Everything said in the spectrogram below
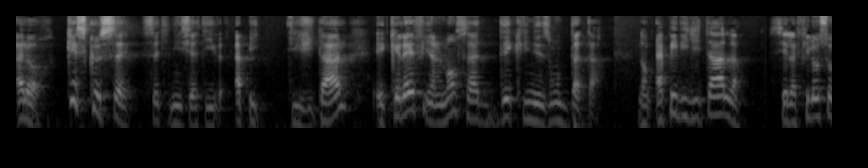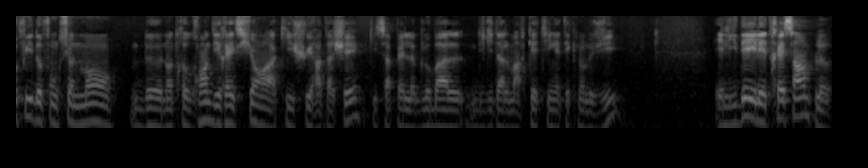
Alors, qu'est-ce que c'est cette initiative Happy digital et quelle est finalement sa déclinaison data. Donc Happy Digital, c'est la philosophie de fonctionnement de notre grande direction à qui je suis rattaché, qui s'appelle le Global Digital Marketing et Technologie. Et l'idée, il est très simple,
